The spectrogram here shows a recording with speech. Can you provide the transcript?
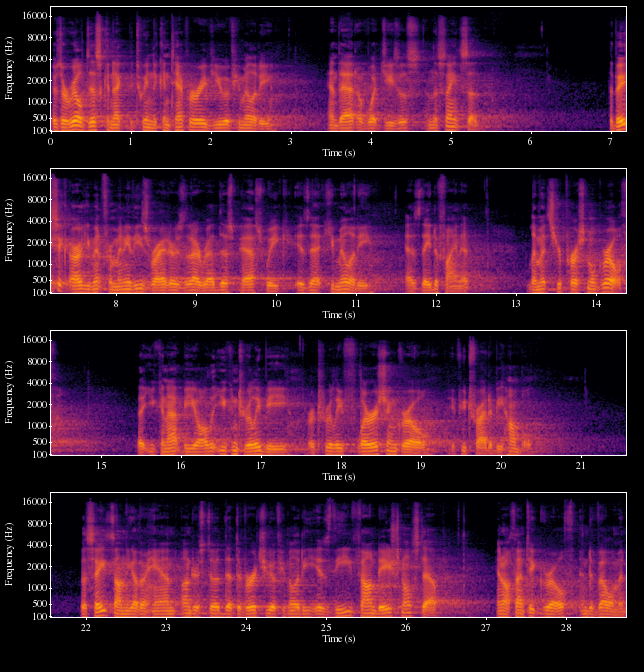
There's a real disconnect between the contemporary view of humility and that of what Jesus and the saints said. The basic argument for many of these writers that I read this past week is that humility, as they define it, limits your personal growth, that you cannot be all that you can truly be or truly flourish and grow if you try to be humble. The saints, on the other hand, understood that the virtue of humility is the foundational step in authentic growth and development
